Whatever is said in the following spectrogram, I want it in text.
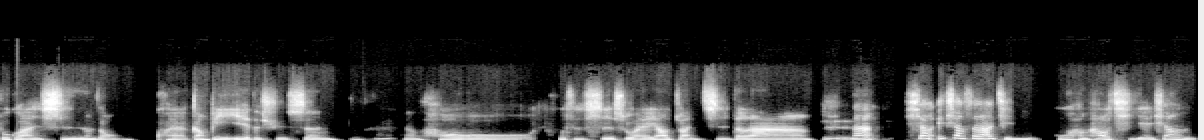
不管是那种。快刚毕业的学生，然后或者是说，哎，要转职的啊。那像，哎，像莎拉姐，我很好奇，耶，像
